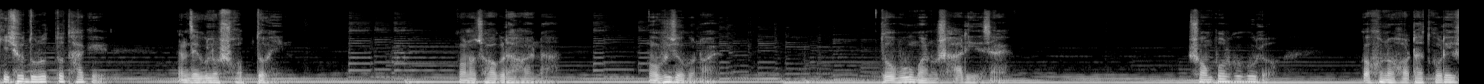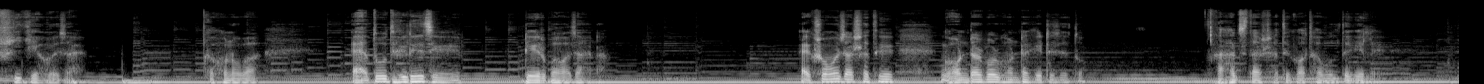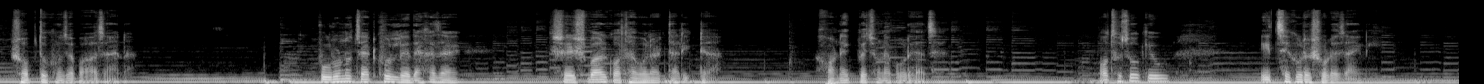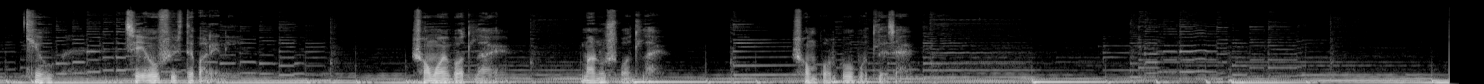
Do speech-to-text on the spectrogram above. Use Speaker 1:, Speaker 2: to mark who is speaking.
Speaker 1: কিছু দূরত্ব থাকে যেগুলো শব্দহীন। কোনো ঝগড়া হয় না, অভিযোগও নয়। তবু মানুষ হারিয়ে যায়। সম্পর্কগুলো কখনো হঠাৎ করেই ফিকে হয়ে যায়। কখনো বা এত ধীরে যে টের পাওয়া যায় না। এক সময় যার সাথে ঘণ্টার পর ঘণ্টা কেটে যেত, আজ তার সাথে কথা বলতে গেলে শব্দ খুঁজে পাওয়া যায় না। পুরনো চ্যাট খুললে দেখা যায়, শেষবার কথা বলার তারিখটা অনেক পেছনে পড়ে আছে। অথচ কেউ ইচ্ছে করে সরে যায়নি। কেউ চেয়েও ফিরতে পারেনি। সময় বদলায়, মানুষ বদলায়, সম্পর্কও বদলে যায়।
